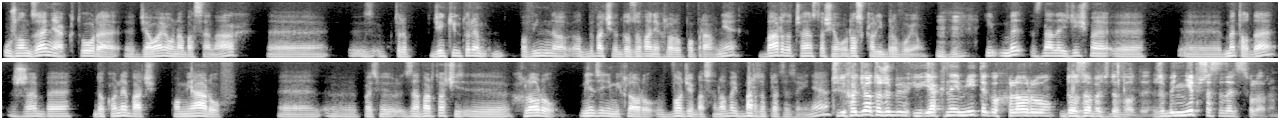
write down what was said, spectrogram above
urządzenia, które działają na basenach, e, które, dzięki którym powinno odbywać się dozowanie chloru poprawnie, bardzo często się rozkalibrowują. Mhm. I my znaleźliśmy metodę, żeby dokonywać pomiarów powiedzmy zawartości e, chloru, między innymi chloru w wodzie basenowej bardzo precyzyjnie. Czyli chodzi o to, żeby jak najmniej tego chloru dozować do wody, żeby nie przesadzać z chlorem.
